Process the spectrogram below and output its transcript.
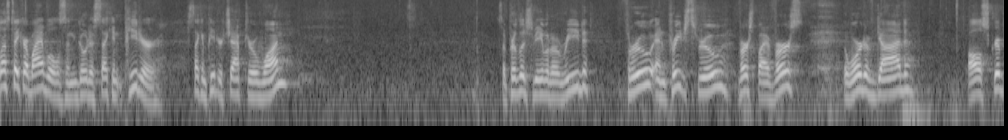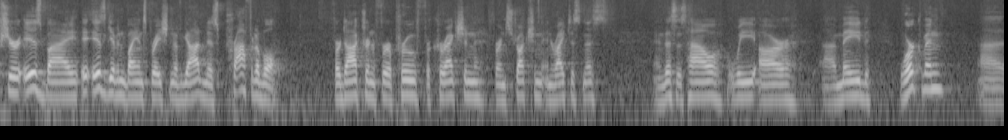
let's take our Bibles and go to 2 Peter, 2 Peter chapter 1. It's a privilege to be able to read through and preach through, verse by verse, the Word of God. All Scripture is, by, is given by inspiration of God and is profitable for doctrine, for reproof, for correction, for instruction in righteousness. And this is how we are uh, made workmen uh,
